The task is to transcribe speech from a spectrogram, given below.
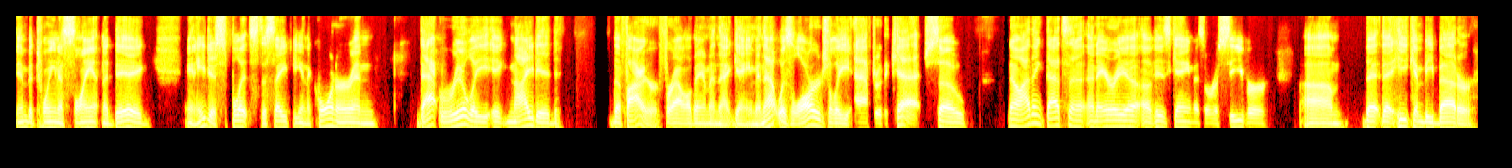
in between a slant and a dig, and he just splits the safety in the corner. And that really ignited the fire for Alabama in that game. And that was largely after the catch. So, no, I think that's a, an area of his game as a receiver um, that, that he can be better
